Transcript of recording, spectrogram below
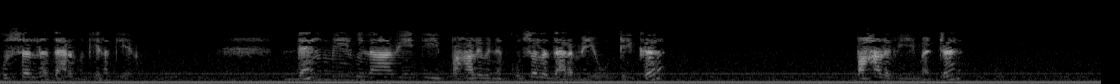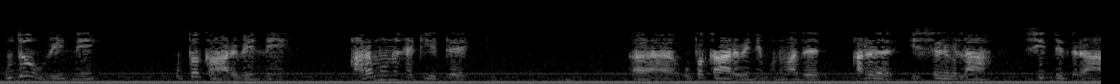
කුසල ධර්ම කියලා කියනවා. දැන් මේ වෙලාවේදී පහළ වෙන කුසල ධර්මයෝ ටික පහළ වීමට උදව් වෙන්නේ උපකාර වෙන්නේ අරමුණු හැටියට උපකාර වෙන්නේ මොනවද? අර ඉස්සර වෙලා සිද්ධ කරා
